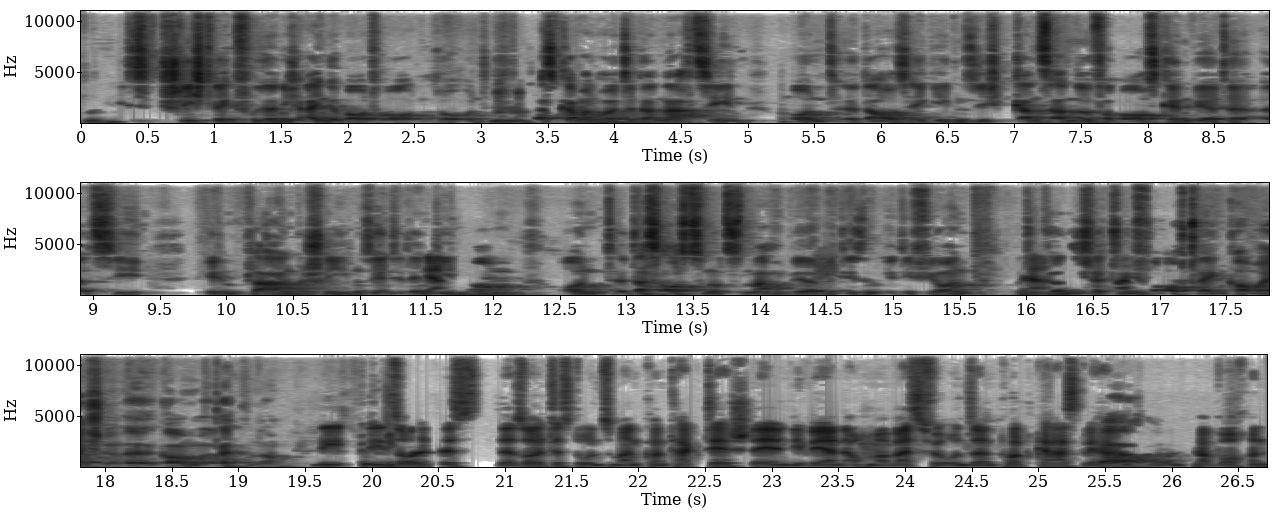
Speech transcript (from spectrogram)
mhm. ist schlichtweg früher nicht eingebaut worden. So, und mhm. das kann man heute dann nachziehen und äh, daraus ergeben sich ganz andere Verbrauchskennwerte, als sie im Plan beschrieben sind, in den ja. DIN-Normen. Und äh, das auszunutzen machen wir mit diesem Edifion. Und ja. die können sich natürlich vor Aufträgen kaum rechnen, äh, kaum retten. Ne? Die, die solltest, da solltest du uns mal einen Kontakt herstellen. Die wären auch mal was für unseren Podcast. Wir ja. hatten vor ein paar Wochen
